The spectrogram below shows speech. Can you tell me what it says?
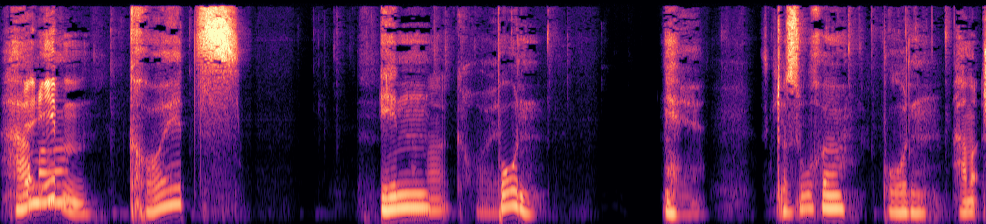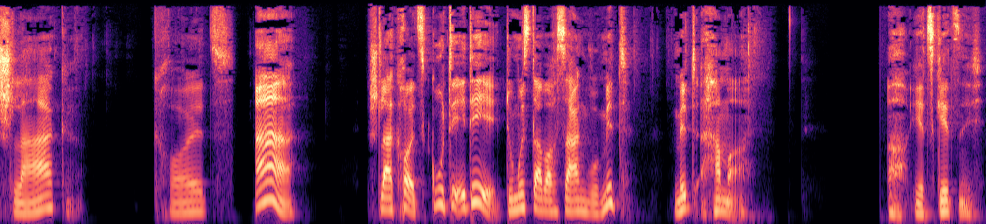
Hammer, Ja, eben. Kreuz in Hammer, Kreuz. Boden. Nee. Nee. Untersuche Boden. Hammer, Schlag, Kreuz. Ah! Schlag, Kreuz. Gute Idee. Du musst aber auch sagen, womit. Mit Hammer. Oh, jetzt geht's nicht.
